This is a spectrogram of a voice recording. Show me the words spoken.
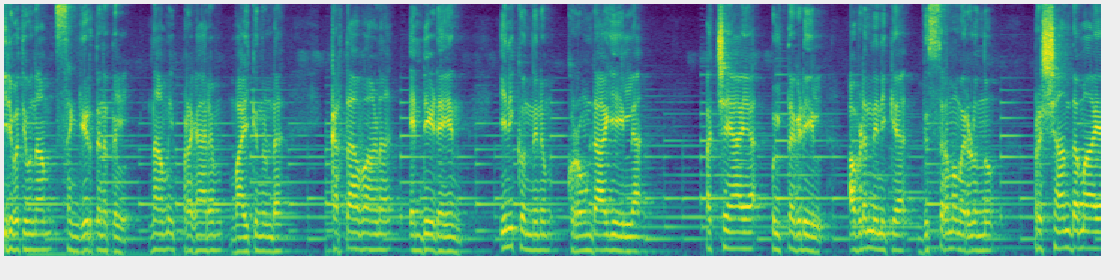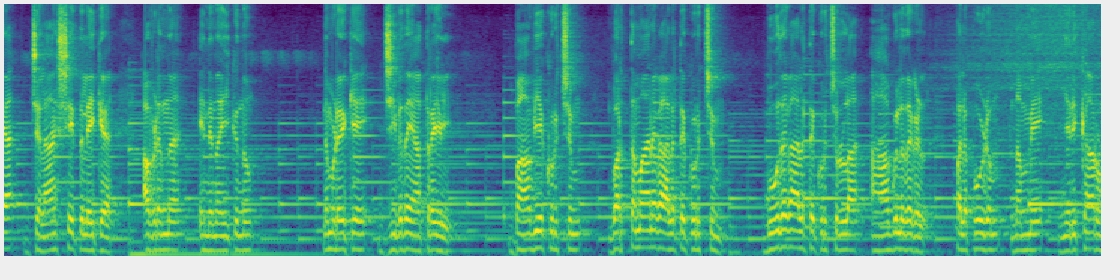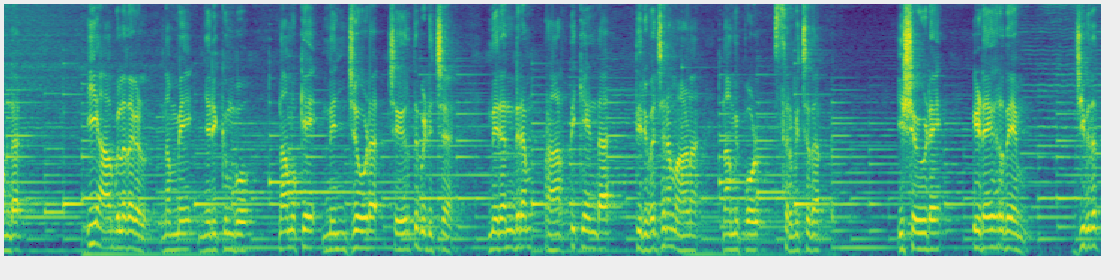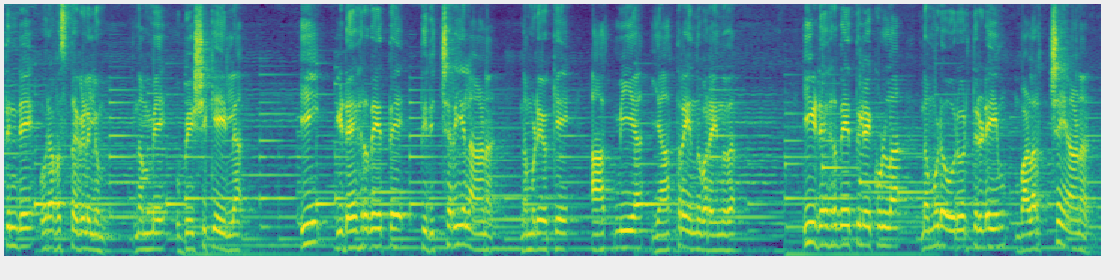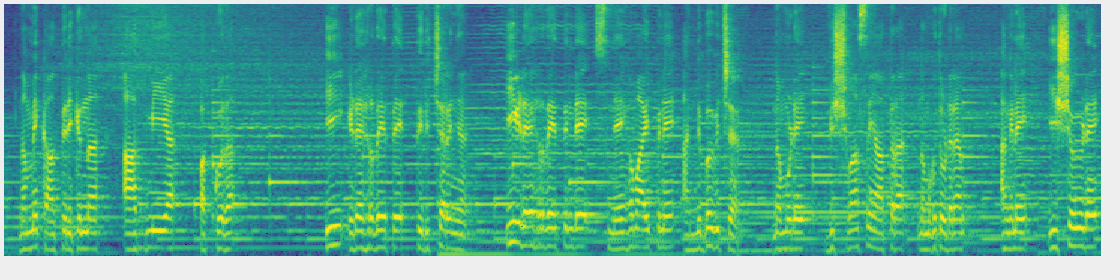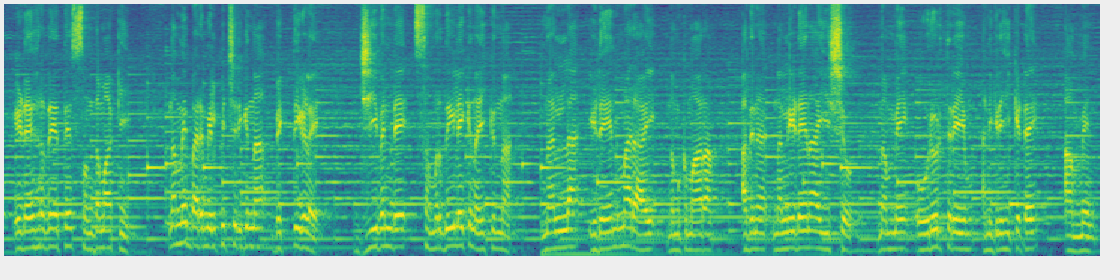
ഇരുപത്തിയൊന്നാം സങ്കീർത്തനത്തിൽ നാം ഇപ്രകാരം വായിക്കുന്നുണ്ട്. കർത്താവാണ് എന്റെ ഇടയൻ എനിക്കൊന്നിനും കുറവുണ്ടാകുകയില്ല പച്ചയായ പുൽത്തകടിയിൽ അവിടെ നിന്ന് എനിക്ക് വിശ്രമമരുളുന്നു. പ്രശാന്തമായ ജലാശയത്തിലേക്ക് അവിടുന്ന് എന്നെ നയിക്കുന്നു. നമ്മുടെയൊക്കെ ജീവിതയാത്രയിൽ ഭാവിയെക്കുറിച്ചും വർത്തമാനകാലത്തെക്കുറിച്ചും ഭൂതകാലത്തെക്കുറിച്ചുള്ള ആകുലതകൾ പലപ്പോഴും നമ്മെ ഞെരിക്കാറുണ്ട്. ഈ ആകുലതകൾ നമ്മെ ഞെരുക്കുമ്പോൾ നമുക്കെ നെഞ്ചോട് ചേർത്ത് പിടിച്ച് നിരന്തരം പ്രാർത്ഥിക്കേണ്ട തിരുവചനമാണ് നാം ഇപ്പോൾ ശ്രവിച്ചത്. ഈശോയുടെ ഇടയഹൃദയം ജീവിതത്തിന്റെ ഒരവസ്ഥകളിലും നമ്മെ ഉപേക്ഷിക്കുകയില്ല ഈ ഇടയഹൃദയത്തെ തിരിച്ചറിയലാണ് നമ്മുടെയൊക്കെ ആത്മീയ യാത്ര എന്ന് പറയുന്നത്. ഈ ഇടഹൃദയത്തിലേക്കുള്ള നമ്മുടെ ഓരോരുത്തരുടെയും വളർച്ചയാണ് നമ്മെ കാത്തിരിക്കുന്ന ആത്മീയ പക്വത. ഈ ഇടഹൃദയത്തെ തിരിച്ചറിഞ്ഞ് ഈ ഇടഹൃദയത്തിന്റെ സ്നേഹവായ്പിനെ അനുഭവിച്ച് നമ്മുടെ വിശ്വാസയാത്ര നമുക്ക് തുടരാം. അങ്ങനെ ഈശോയുടെ ഇടഹൃദയത്തെ സ്വന്തമാക്കി നമ്മെ ഭരമേൽപ്പിച്ചിരിക്കുന്ന വ്യക്തികളെ ജീവന്റെ സമൃദ്ധിയിലേക്ക് നയിക്കുന്ന നല്ല ഇടയന്മാരായി നമുക്ക് മാറാം. അതിന് നല്ല ഇടയനായ ഈശോ നമ്മെ ഓരോരുത്തരെയും അനുഗ്രഹിക്കട്ടെ. അമ്മേൻ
